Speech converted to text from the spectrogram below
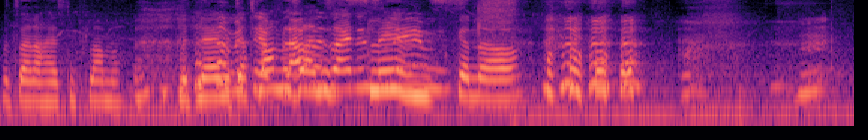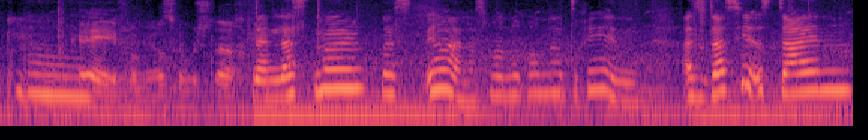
Mit seiner heißen Flamme. Mit, ne, mit, mit der, der, Flamme, Flamme seines, seines Lebens. Lebens. Genau. okay, von mir aus können wir starten. Dann lasst mal, lasst, ja, lass mal eine Runde drehen. Also das hier ist dein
